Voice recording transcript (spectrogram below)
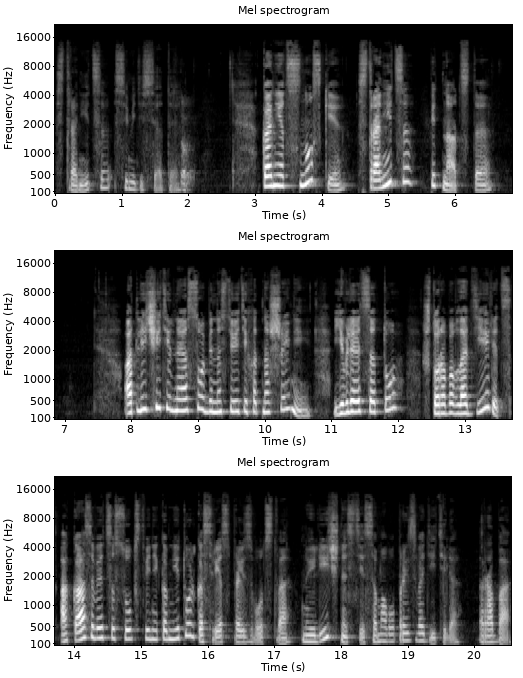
страница 70. Конец сноски. Страница 15. Отличительной особенностью этих отношений является то, что рабовладелец оказывается собственником не только средств производства, но и личности самого производителя, раба.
